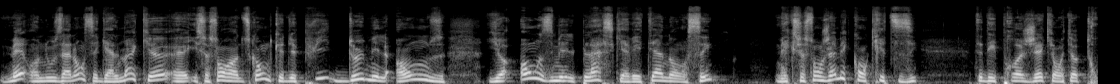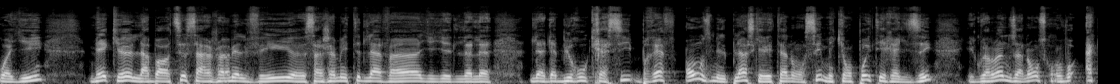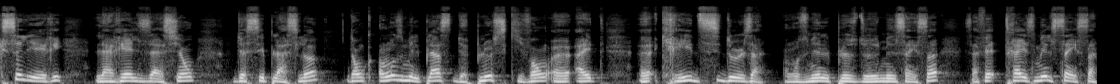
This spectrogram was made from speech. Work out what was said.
Mais on nous annonce également qu'ils euh, se sont rendus compte que depuis 2011, il y a 11 000 places qui avaient été annoncées, mais qui se sont jamais concrétisées des projets qui ont été octroyés, mais que la bâtisse, ça n'a jamais levé, euh, ça n'a jamais été de l'avant, il y a de la, bureaucratie. Bref, 11 000 places qui avaient été annoncées, mais qui n'ont pas été réalisées. Et le gouvernement nous annonce qu'on va accélérer la réalisation de ces places-là. Donc, 11 000 places de plus qui vont euh, être euh, créées d'ici deux ans. 11 000 plus 2 500, ça fait 13 500.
